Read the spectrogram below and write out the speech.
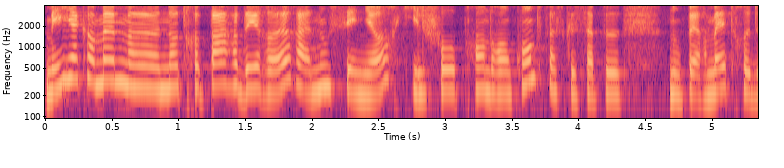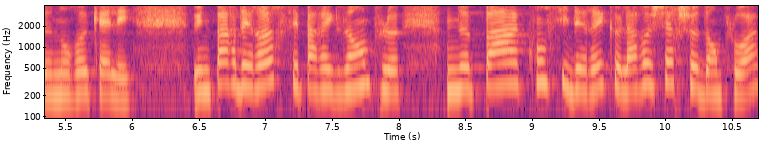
Mais il y a quand même euh, notre part d'erreur à nous seniors qu'il faut prendre en compte parce que ça peut nous permettre de nous recaler. Une part d'erreur, c'est par exemple ne pas considérer que la recherche d'emploi,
